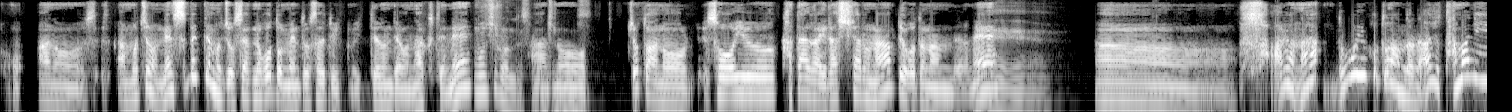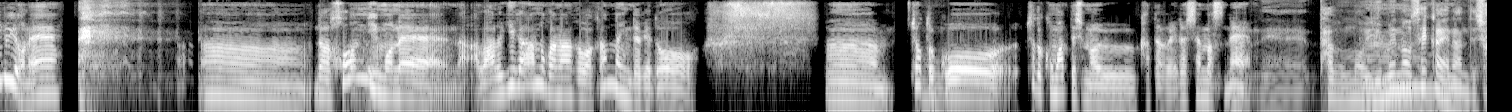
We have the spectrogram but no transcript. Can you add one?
おあの、すあもちろんね、すべての女性のことを面倒くさいと言ってるんではなくてね、もちろんです。もちろんです。ちょっとあの、そういう方がいらっしゃるなということなんだよね。えうーん。あれはな、どういうことなんだろうね。あれたまにいるよね。うーん。だから本人もね、な悪気があるのかなんかわかんないんだけど、うーん。ちょっとこう、ちょっと困ってしまう方がいらっしゃいますねえ。ねえ多分もう夢の世界なんでしょ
